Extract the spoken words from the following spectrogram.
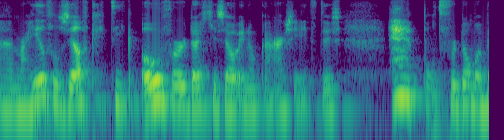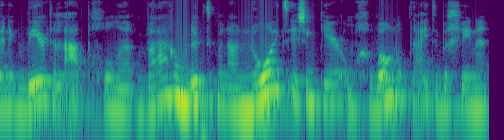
Uh, maar heel veel zelfkritiek over dat je zo in elkaar zit. Dus, hè, potverdomme, ben ik weer te laat begonnen. Waarom lukt het me nou nooit eens een keer om gewoon op tijd te beginnen?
